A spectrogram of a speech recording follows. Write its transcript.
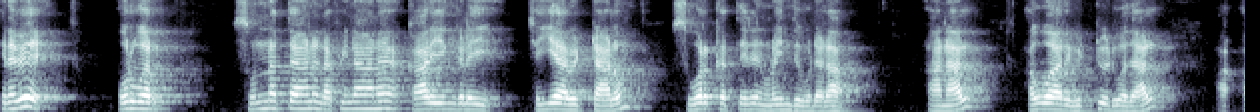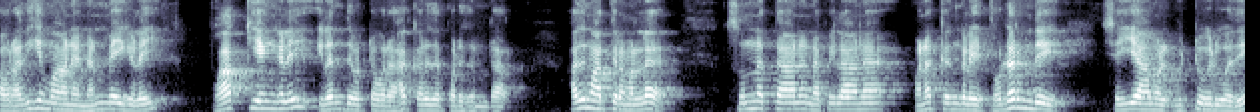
எனவே ஒருவர் சுண்ணத்தான நஃபிலான காரியங்களை செய்யாவிட்டாலும் சுவர்க்கத்தில் நுழைந்து விடலாம். ஆனால் அவ்வாறு விட்டு விடுவதால் அவர் அதிகமான நன்மைகளை வாக்கியங்களை இழந்து விட்டவராக கருதப்படுகின்றார். அது மாத்திரமல்ல சுண்ணத்தான நபிலான வணக்கங்களை தொடர்ந்து செய்யாமல் விட்டுவிடுவது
